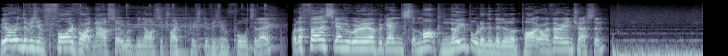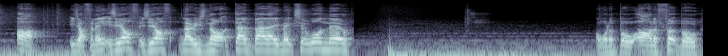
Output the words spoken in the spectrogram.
We are in Division 5 right now, so it would be nice to try push Division 4 today. Well, the first game we're going to be up against Mark Noble in the middle of the park. Right, very interesting. Oh, he's off, is he? Is he off? Is he off? No, he's not. Dembele makes it 1-0. Oh, what a ball. Oh, the football.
